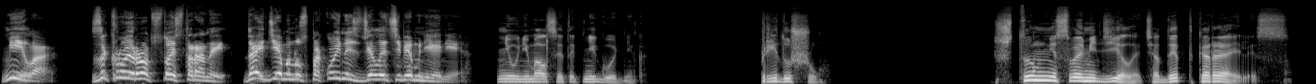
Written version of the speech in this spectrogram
«Мила, закрой рот с той стороны! Дай демону спокойно сделать себе мнение!» Не унимался этот негодник. «Придушу». «Что мне с вами делать, адепт Карайлис?»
